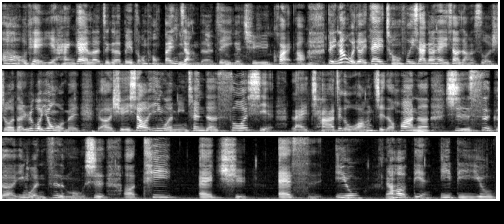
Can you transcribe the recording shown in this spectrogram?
哦，OK，也涵盖了这个被总统颁奖的这一个区块啊。对，那我就也再重复一下刚才校长所说的，如果用我们呃学校英文名称的缩写来查这个网址的话呢，是四个英文字母，是呃 T H S U。然后点 edu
